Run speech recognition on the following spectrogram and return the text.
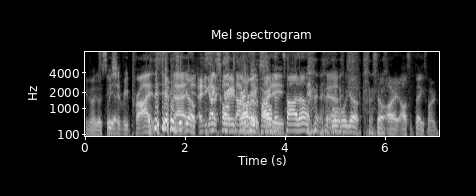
if you want to go see we it, should reprise. Yeah, we should that go. And you gotta call grade Todd I'll hit, I'll party. Todd up. we'll, we'll go. So all right, awesome. Thanks, Martin.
